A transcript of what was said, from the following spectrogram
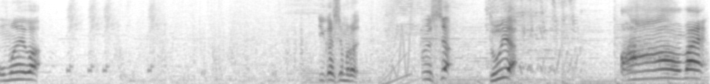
お前は。行かしてもらう。よっしゃ。どうや。あーお前。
